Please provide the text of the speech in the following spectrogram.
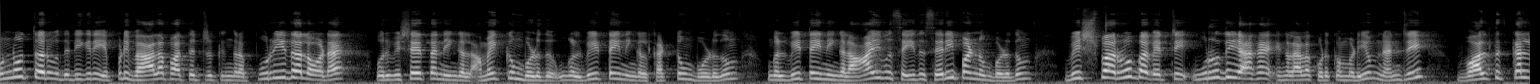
முந்நூற்றறுபது டிகிரி எப்படி வேலை பார்த்துட்ருக்குங்கிற புரிதலோட ஒரு விஷயத்தை நீங்கள் அமைக்கும் பொழுது உங்கள் வீட்டை நீங்கள் கட்டும் பொழுதும் உங்கள் வீட்டை நீங்கள் ஆய்வு செய்து சரி பண்ணும் பொழுதும் விஸ்வரூப வெற்றி உறுதியாக எங்களால் கொடுக்க முடியும். நன்றி. வாழ்த்துக்கள்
